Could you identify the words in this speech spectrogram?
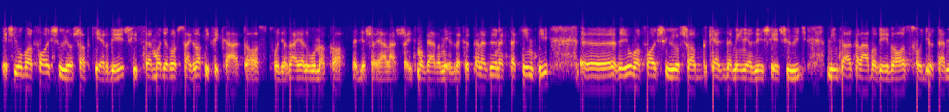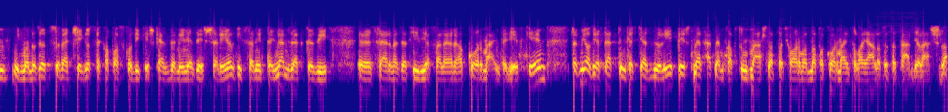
és jóval fajsúlyosabb kérdés, hiszen Magyarország ratifikálta azt, hogy az ILO-nak a egyes ajánlásait magára nézve kötelezőnek tekinti. Ez egy jóval fajsúlyosabb kezdeményezés és ügy, mint általában véve az, hogy öten, úgymond az öt szövetség összekapaszkodik és kezdeményezéssel él, hiszen itt egy nemzetközi szervezet hívja fel erre a kormányt egyébként. Csak mi azért tettünk egy kezdő lépést, mert hát nem kaptunk másnap vagy harmadnap a kormánytól ajánlatot a tárgyalásra.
